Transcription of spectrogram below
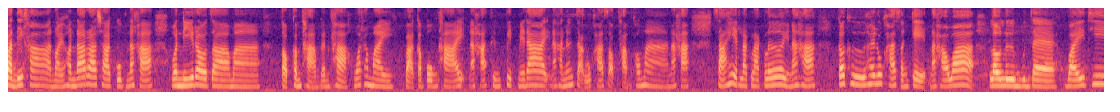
วัสดีค่ะ หน่อย Honda ราชากรุ๊ปนะคะ วันนี้เราจะมาตอบคำถามกันค่ะ ว่าทำไมฝากระโปรงท้ายนะคะ ถึงปิดไม่ได้นะคะ เนื่องจากลูกค้าสอบถามเข้ามานะคะ สาเหตุหลักๆเลยนะคะ ก็คือให้ลูกค้าสังเกตนะคะว่าเราลืมกุญแจไว้ที่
